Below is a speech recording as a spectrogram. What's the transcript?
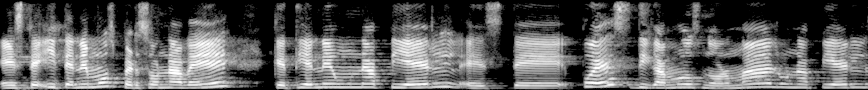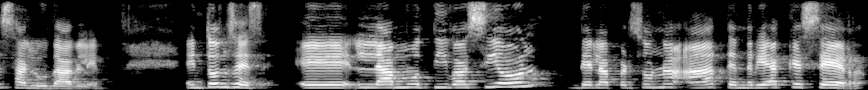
Este, y tenemos persona B que tiene una piel, este, pues, digamos, normal, una piel saludable. Entonces, eh, la motivación de la persona A tendría que ser,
